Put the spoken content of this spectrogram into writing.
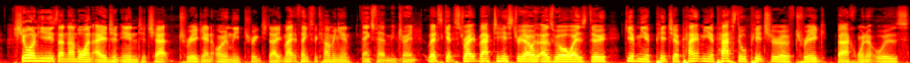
Sean Hughes, our number one agent, in to chat Trigg and only Trigg today. Mate, thanks for coming in. Thanks for having me, Trent. Let's get straight back to history as we always do. Give me a picture, paint me a pastel picture of Trigg back when it was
